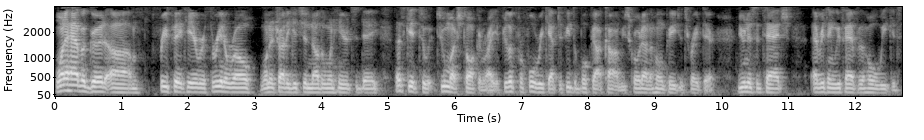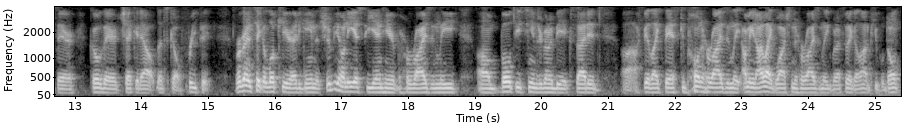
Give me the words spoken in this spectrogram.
want to have a good um, free pick here. We're three in a row. Want to try to get you another one here today. Let's get to it. Too much talking, right? If you look for full recap, defeatthebook.com. You scroll down the homepage, it's right there. Units attached. Everything we've had for the whole week, it's there. Go there, check it out. Let's go. Free pick. We're going to take a look here at a game that should be on ESPN here, the Horizon League. Um, both these teams are going to be excited. Uh, I feel like basketball and Horizon League. I mean, I like watching the Horizon League, but I feel like a lot of people don't.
